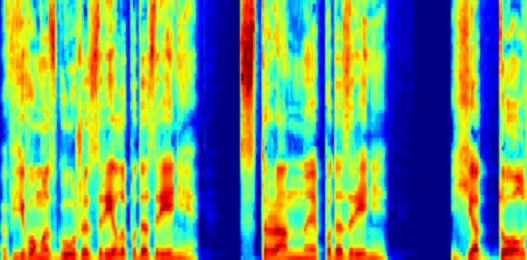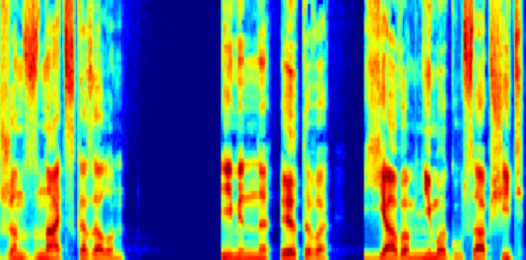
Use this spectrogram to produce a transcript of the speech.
В его мозгу уже зрело подозрение странное подозрение. «Я должен знать», — сказал он. «Именно этого я вам не могу сообщить.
